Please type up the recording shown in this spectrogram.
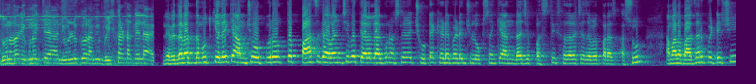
दोन हजार एकोणीसच्या निवडणुकीवर आम्ही बहिष्कार टाकलेला आहे. निवेदनात नमूद केलंय की आमच्या उपरोक्त पाच गावांची व त्याला लागून असलेल्या छोट्या खेड्यापाड्यांची लोकसंख्या अंदाजे पस्तीस हजाराच्या जवळपास असून आम्हाला बाजारपेठेशी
